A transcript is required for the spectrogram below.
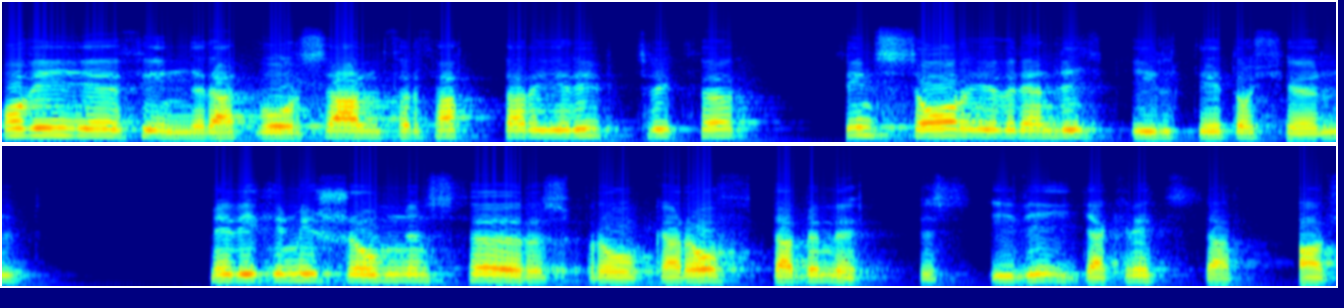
Och vi eh, finner att vår psalmförfattare ger uttryck för sin sorg över den likgiltighet och köld med vilken missionens förespråkare ofta bemöttes i vida kretsar av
